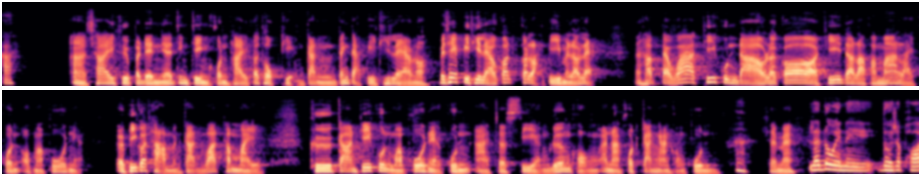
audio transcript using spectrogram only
คะอ่าใช่คือประเด็นเนี้ยจริง ๆ คนไทยก็ถกเถียงกันตั้งแต่ปีที่แล้วเนาะไม่ใช่ปีที่แล้วก็ก็หลายปีมาแล้วแหละนะครับ แต่ว่าที่คุณดาวแล้วก็ที่ดาราพม่าหลายคนออกมาพูดเนี่ยเออพี่ก็ถามเหมือนกันว่าทำไม คือการที่คุณออกมาพูดเนี่ยคุณอาจจะเสี่ยงเรื่องของอนาคตการงานของคุณอะใช่ไหมและโดยในโดยเฉพาะ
